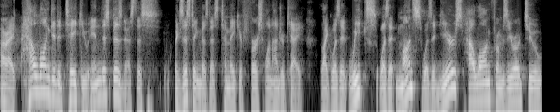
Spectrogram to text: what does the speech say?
All right. How long did it take you in this business, this existing business, to make your first 100K? Like, was it weeks? Was it months? Was it years? How long from zero to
